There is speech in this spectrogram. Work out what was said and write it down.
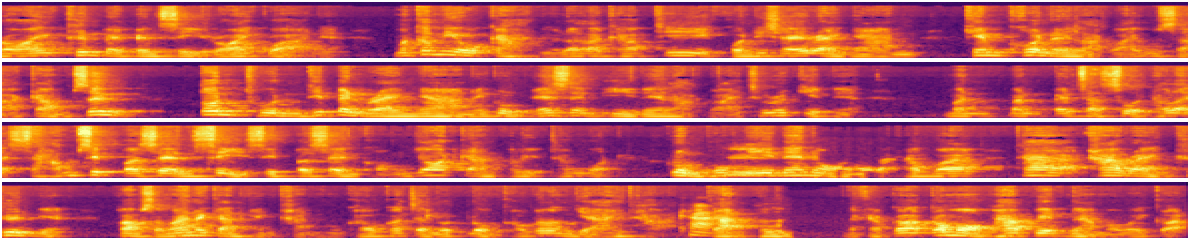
300 ขึ้นไปเป็น 400 กว่าเนี่ยมันก็มีโอกาสอยู่แล้วล่ะครับ ที่คนที่ใช้แรงงานเข้มข้นในหลากหลายอุตสาหกรรม ซึ่งต้นทุนที่เป็นแรงงานในกลุ่ม SME ในหลากหลายธุรกิจเนี่ยมันมันเป็นสัดส่วนเท่าไหร่ 30% 40%ของยอดการผลิตทั้งหมด กลุ่มพวกนี้แน่นอนแล้วนะครับว่าถ้าค่าแรงขึ้นเนี่ยความสามารถในการแข่งขันของเขาก็จะลดลงเขาก็ต้องย้ายฐานการผลิตนะครับก็ก็มองภาพเวียดนามเอาไว้ก่อน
